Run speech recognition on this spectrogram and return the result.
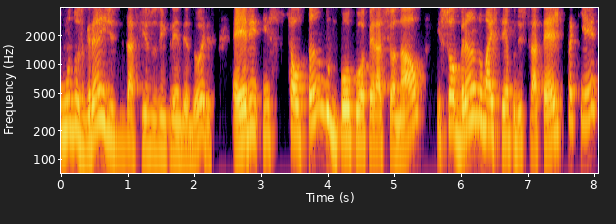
um dos grandes desafios dos empreendedores é ele ir saltando um pouco o operacional e sobrando mais tempo do estratégico para que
